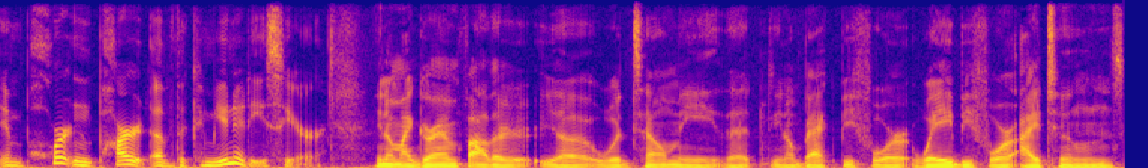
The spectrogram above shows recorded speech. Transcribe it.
important part of the communities here. You know, my grandfather uh, would tell me that you know back before, way before iTunes,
